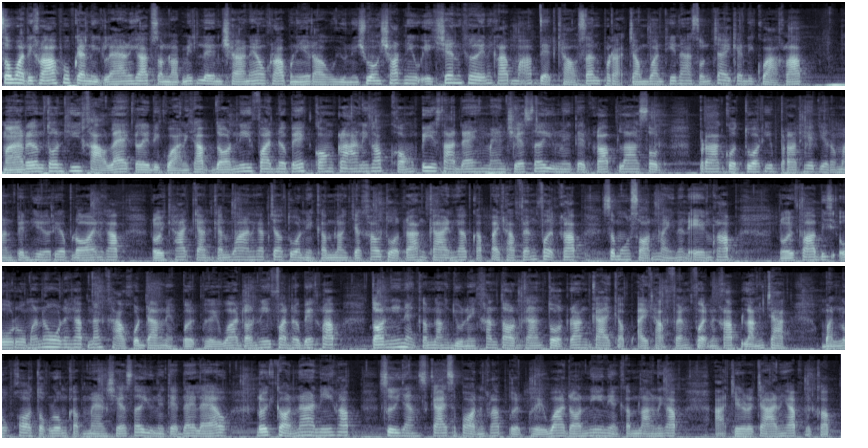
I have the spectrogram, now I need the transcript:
สวัสดีครับพบกันอีกแล้วนะครับสำหรับ Mid Lane Channel ครับ วันนี้เราอยู่ในช่วงช็อตนิวอีกเช่นเคยนะครับ มาอัปเดตข่าวสั้นประจำวันที่น่าสนใจกันดีกว่าครับ มาเริ่มต้นที่ข่าวแรกกันเลยดีกว่านะครับดอนนี่ฟันเดอร์เบกกองกลางนะครับของปีศาจแดงแมนเชสเตอร์ยูไนเต็ดครับล่าสุด ปรากฏตัวที่ประเทศเยอรมันเป็นที่เรียบร้อยนะครับโดยคาดการณ์กันว่านะครับเจ้าตัวเนี่ยกำลังจะเข้าตรวจร่างกายนะครับกับไปทับแฟรงเฟิร์ตครับสโมสรใหม่นั่นเองครับ โดยฟาบิซิโอโรมาโนนะครับนักข่าวคนดังเนี่ยเปิดเผยว่าดอนนี่ฟันเดอร์เบกครับตอนนี้เนี่ยกำลังอยู่ในขั้นตอนการตรวจร่างกายกับไอทับแฟรงเฟิร์ตนะครับหลังจากบรรลุข้อตกลงกับแมนเชสเตอร์ยูไนเต็ดได้แล้ว โดยก่อนหน้านี้ครับสื่ออย่างสกายสปอร์ตนะครับเปิดเผยว่าดอนนี่เนี่ยกำลังนะครับอาเจรจานะครับกับ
